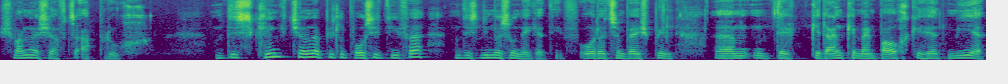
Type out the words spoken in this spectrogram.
Schwangerschaftsabbruch. Und das klingt schon ein bisschen positiver und ist nicht mehr so negativ. Oder zum Beispiel ähm, der Gedanke, mein Bauch gehört mir,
